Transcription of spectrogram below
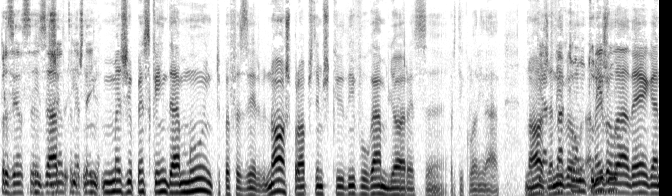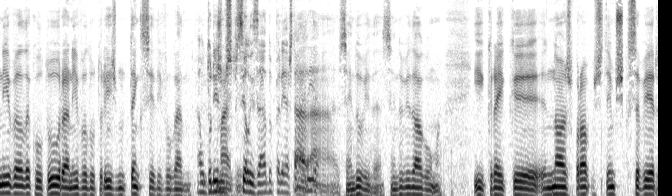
presença Exato. de gente nesta ilha. Mas eu penso que ainda há muito para fazer. Nós próprios temos que divulgar melhor essa particularidade. Nós, a nível, um turismo... a nível da adega, a nível da cultura, a nível do turismo, tem que ser divulgado. Há um turismo especializado para esta ah, área? Ah, sem dúvida, sem dúvida alguma. E creio que nós próprios temos que saber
